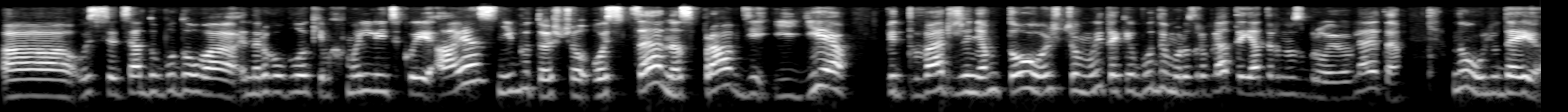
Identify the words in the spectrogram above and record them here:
а, ось ця добудова енергоблоків Хмельницької АЕС, нібито що ось це насправді і є. Підтвердженням того, що ми таки будемо розробляти ядерну зброю. Уявляєте? Ну у людей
